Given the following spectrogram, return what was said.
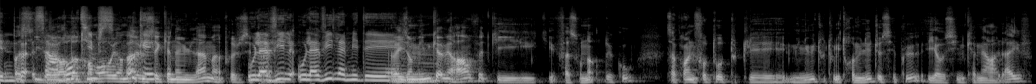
une y un bon d'autres endroits où il y en a. tips. Je sais qu'il y en a une mais après je sais Où pas. la, ville, où la ville a mis des. Ils ont mis une caméra en fait qui, qui est face au nord du coup. Ça prend une photo toutes les minutes ou tous les trois minutes, je sais plus. Et il y a aussi une caméra live.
